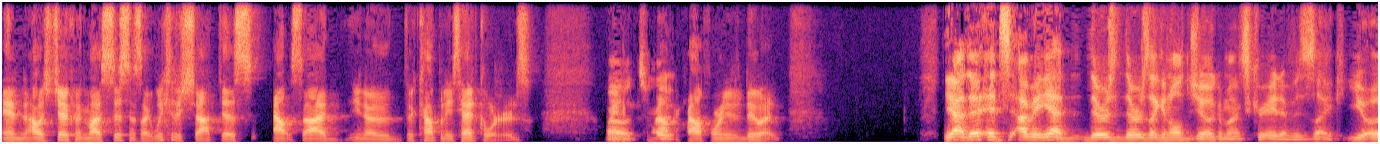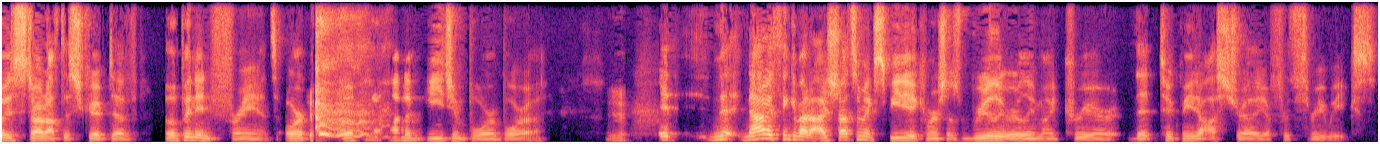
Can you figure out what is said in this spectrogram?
And I was joking with my assistants, like we could have shot this outside, you know, the company's headquarters. Oh, to California to do it. Yeah, it's. I mean, yeah. There's there's like an old joke amongst creative is like you always start off the script of open in France or open on a beach in Bora Bora. Yeah. It now that I think about it, I shot some Expedia commercials really early in my career that took me to Australia for three weeks.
